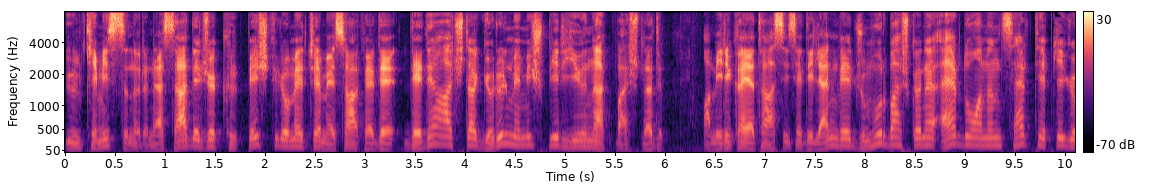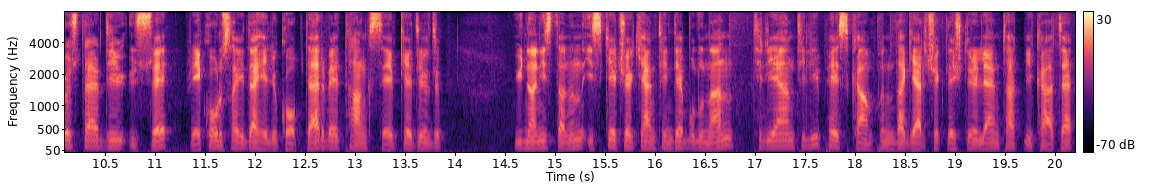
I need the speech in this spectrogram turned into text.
Ülkemiz sınırına sadece 45 kilometre mesafede Dede Ağaç'ta görülmemiş bir yığınak başladı. Amerika'ya tahsis edilen ve Cumhurbaşkanı Erdoğan'ın sert tepki gösterdiği üsse rekor sayıda helikopter ve tank sevk edildi. Yunanistan'ın İskeçe kentinde bulunan Triantilipes kampında gerçekleştirilen tatbikata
